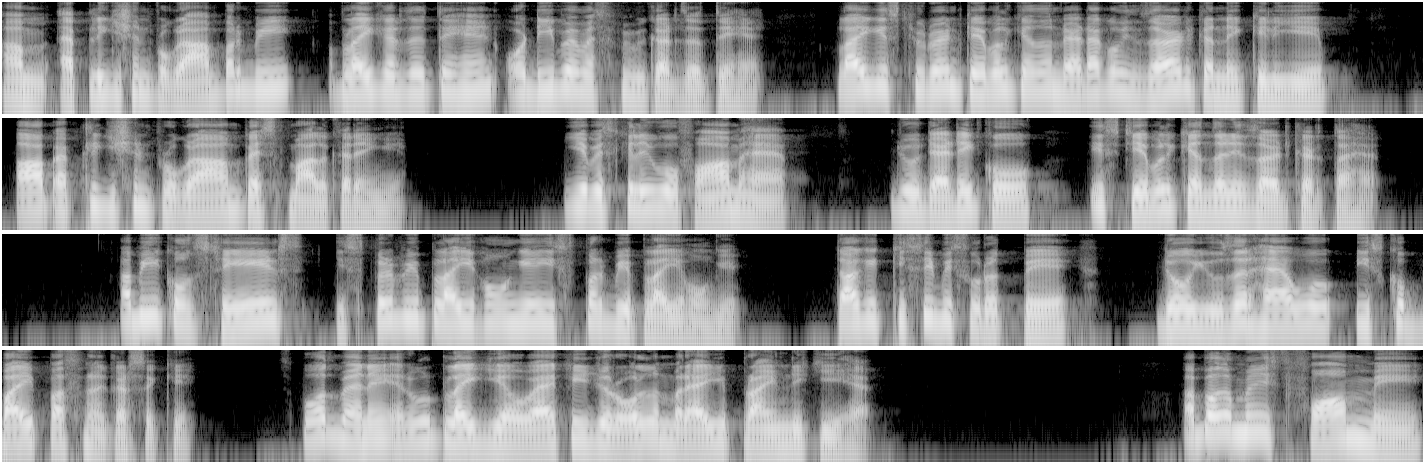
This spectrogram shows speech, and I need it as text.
हम एप्लीकेशन प्रोग्राम पर भी अप्लाई कर देते हैं और DBMS पर भी कर देते हैं। लाइक स्टूडेंट टेबल के अंदर डाटा को इंसर्ट करने के लिए आप एप्लीकेशन प्रोग्राम का इस्तेमाल करेंगे। ये बेसिकली वो फॉर्म है जो डाटे को इस टेबल के अंदर इंसर्ट करता है। अब ये कॉन्स्टेंट्स इस पर भी अप्लाई होंगे, इस पर भी अप्लाई होंगे। ताकि किसी भी सूरत पे जो यूज़र है वो इसको बाईपास ना कर सके। सपोज़ मैंने रूल अप्लाई किया हुआ है कि जो रोल नंबर है ये प्राइमरी की है। अब अगर मैं इस फॉर्म में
